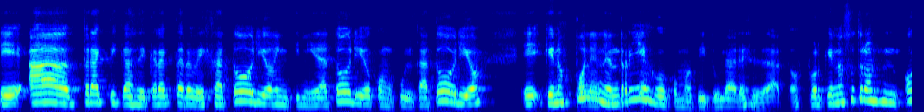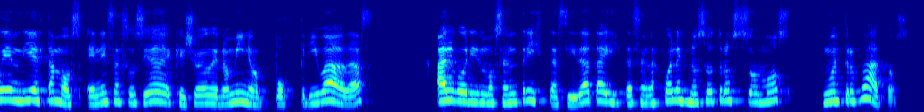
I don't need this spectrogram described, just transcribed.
eh, a prácticas de carácter vejatorio, intimidatorio, conculcatorio, eh, que nos ponen en riesgo como titulares de datos, porque nosotros hoy en día estamos en esas sociedades que yo denomino posprivadas, algoritmos centristas y dataístas, en las cuales nosotros somos nuestros datos.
